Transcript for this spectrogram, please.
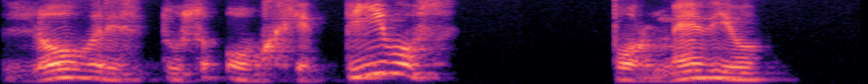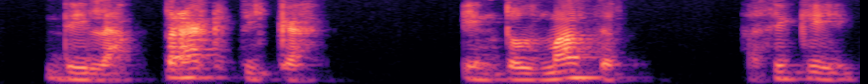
logres tus objetivos por medio de la práctica en Toastmasters. Así que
